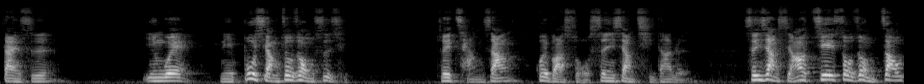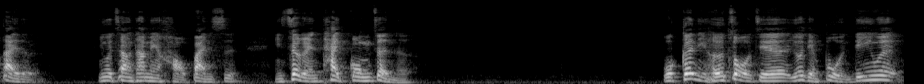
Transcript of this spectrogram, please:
但是因为你不想做这种事情，所以厂商会把手伸向其他人，伸向想要接受这种招待的人。因为这样他们好办事，你这个人太公正了。我跟你合作，我觉得有点不稳定，因为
